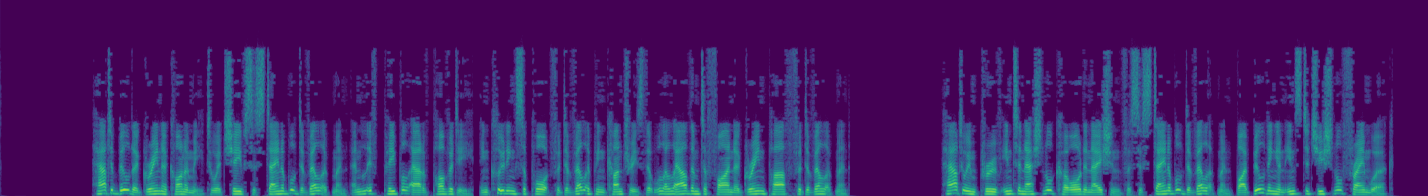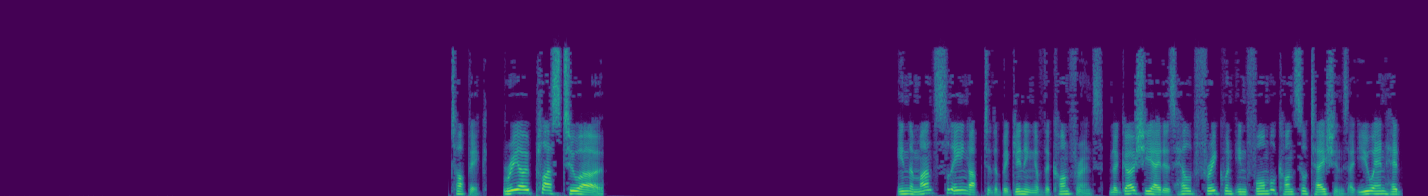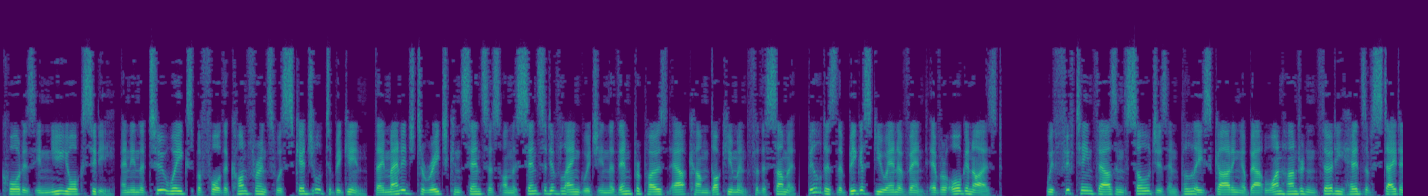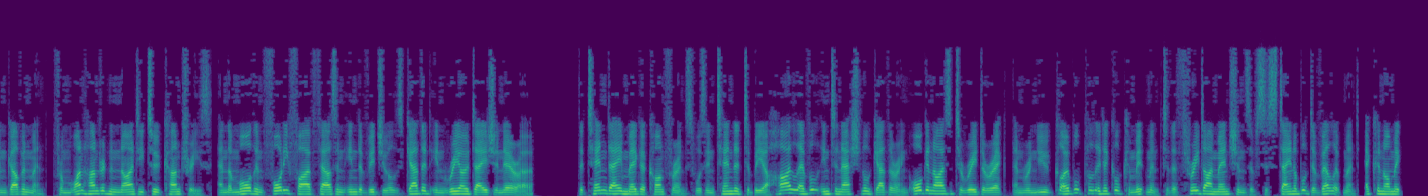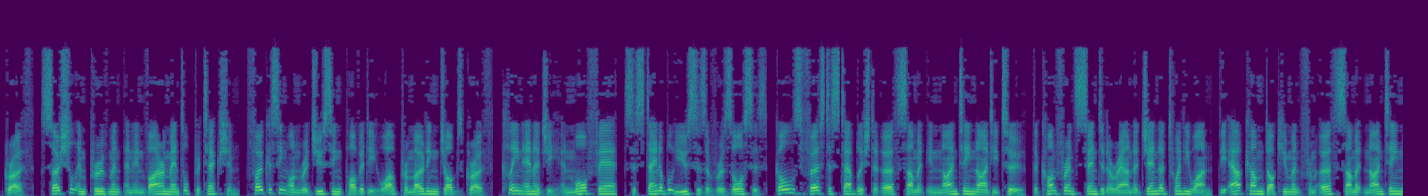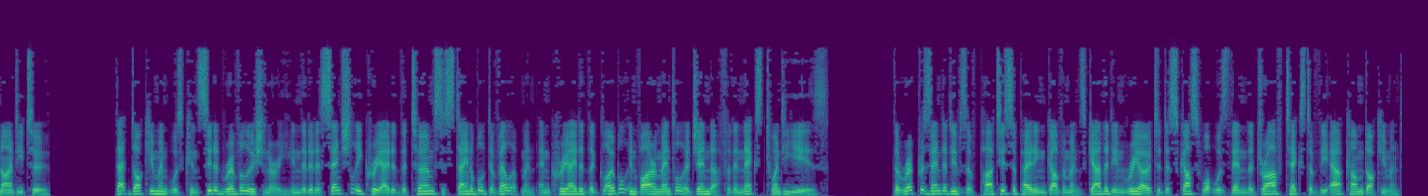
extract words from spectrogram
how to build a green economy to achieve sustainable development and lift people out of poverty, including support for developing countries that will allow them to find a green path for development. How to improve international coordination for sustainable development by building an institutional framework. Topic: Rio Plus 2.0 In the months leading up to the beginning of the conference, negotiators held frequent informal consultations at UN headquarters in New York City, and in the two weeks before the conference was scheduled to begin, they managed to reach consensus on the sensitive language in the then proposed outcome document for the summit, billed as the biggest UN event ever organized, with 15,000 soldiers and police guarding about 130 heads of state and government, from 192 countries, and the more than 45,000 individuals gathered in Rio de Janeiro, the 10-day mega-conference was intended to be a high-level international gathering organized to redirect and renew global political commitment to the three dimensions of sustainable development, economic growth, social improvement and environmental protection, focusing on reducing poverty while promoting jobs growth, clean energy and more fair, sustainable uses of resources. Goals first established at Earth Summit in 1992, the conference centered around Agenda 21, the outcome document from Earth Summit 1992. That document was considered revolutionary in that it essentially created the term sustainable development and created the global environmental agenda for the next 20 years. The representatives of participating governments gathered in Rio to discuss what was then the draft text of the outcome document.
